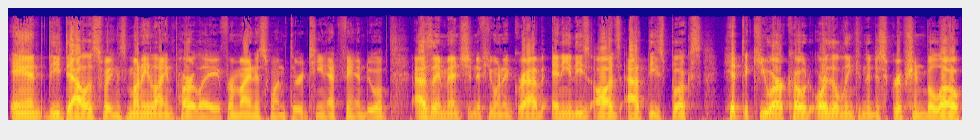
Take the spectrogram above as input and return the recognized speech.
and the Dallas Wings money line parlay for minus 113 at FanDuel. As I mentioned, if you want to grab any of these odds at these books, hit the QR code or the link in the description below.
